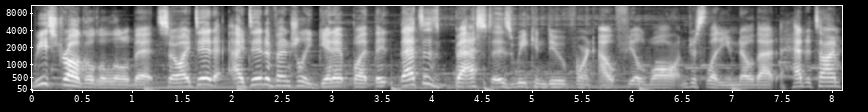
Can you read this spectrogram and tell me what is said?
we struggled a little bit. So I did I did eventually get it, but they, that's as best as we can do for an outfield wall. I'm just letting you know that ahead of time.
